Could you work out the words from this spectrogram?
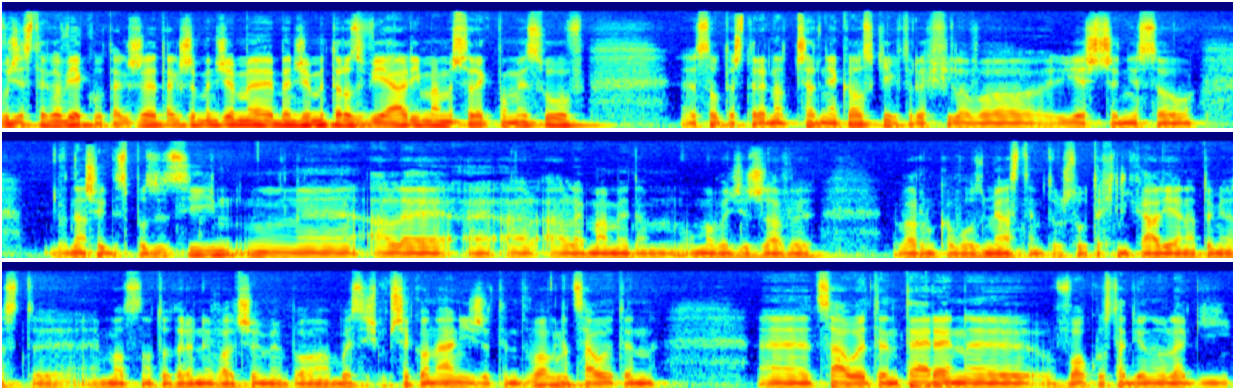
XX wieku. Także, także będziemy, będziemy to rozwijali, mamy szereg pomysłów. Są też tereny czerniakowskie, które chwilowo jeszcze nie są w naszej dyspozycji, mm, ale, ale, ale mamy tam umowę dzierżawy warunkowo z miastem, to już są technikalia, natomiast e, mocno to tereny walczymy, bo, bo jesteśmy przekonani, że ten w ogóle cały ten, e, cały ten teren e, wokół stadionu Legii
